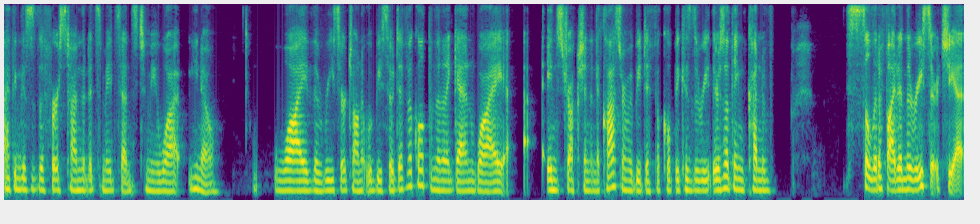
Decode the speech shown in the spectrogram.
i think this is the first time that it's made sense to me what you know why the research on it would be so difficult and then again why instruction in the classroom would be difficult because the re- there's nothing kind of solidified in the research yet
